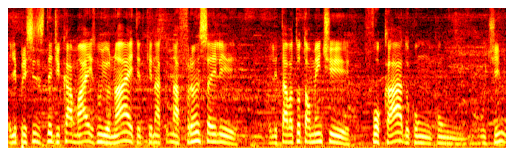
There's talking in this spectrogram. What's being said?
ele precisa se dedicar mais no United, que na, na França ele ele estava totalmente focado com, com o time.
